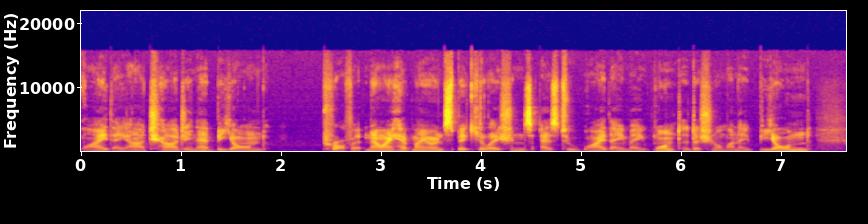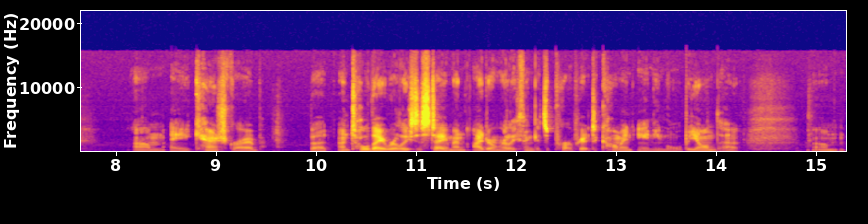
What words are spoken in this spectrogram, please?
why they are charging that beyond profit. Now, I have my own speculations as to why they may want additional money beyond um, a cash grab, but until they release a statement, I don't really think it's appropriate to comment any more beyond that. Um,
